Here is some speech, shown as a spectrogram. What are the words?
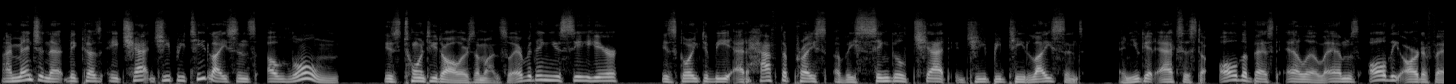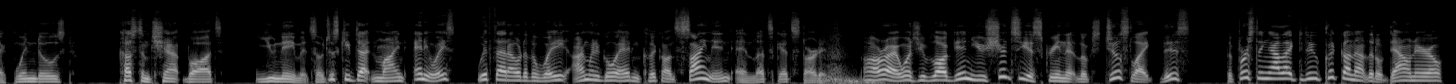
I mention that because a Chat GPT license alone is $20 a month. So everything you see here is going to be at half the price of a single Chat GPT license and you get access to all the best LLMs, all the artifact windows, custom chatbots, you name it. So just keep that in mind. Anyways, with that out of the way, I'm going to go ahead and click on sign in and let's get started. All right, once you've logged in, you should see a screen that looks just like this. The first thing I like to do, click on that little down arrow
